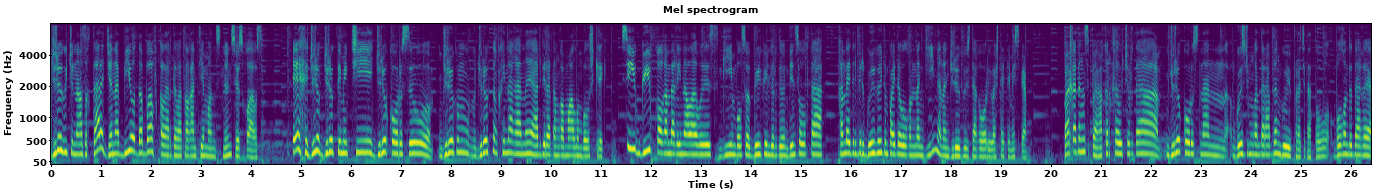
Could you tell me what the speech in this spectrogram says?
жүрөк үчүн азыктар жана биодобавкалар деп аталган теманын үстүнөн сөз кылабыз. Эх жүрөк жүрөк демекчи жүрөк оорусу жүрөгүм жүрөктүн кыйнаганы ар бир адамга маалым болуш керек сүйүп күйүп калганда кыйналабыз. Кийин болсо көйгөйлөрдөн ден соолукта кандайдыр бир көйгөйдүн пайда болгондон кийин анан жүрөгүбүз дагы ооруй баштайт эмеспи. Байкадыңызбы акыркы учурда жүрөк оорусунан көз жумгандар абдан көбөйүп бара жатат болгондо дагы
